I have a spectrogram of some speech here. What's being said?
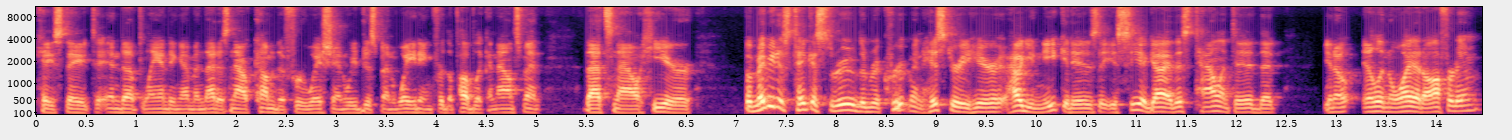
K State to end up landing him, and that has now come to fruition. We've just been waiting for the public announcement. That's now here. But maybe just take us through the recruitment history here, how unique it is that you see a guy this talented that, you know, Illinois had offered him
